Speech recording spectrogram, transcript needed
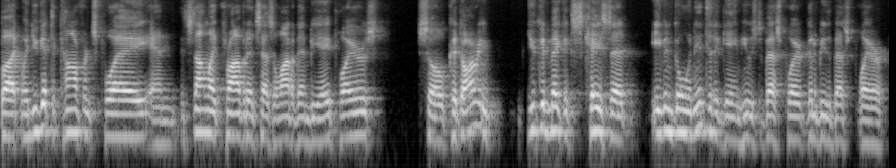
But when you get to conference play, and it's not like Providence has a lot of NBA players, so Kadary, you could make a case that even going into the game, he was the best player, going to be the best player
